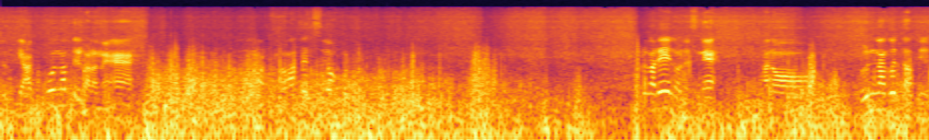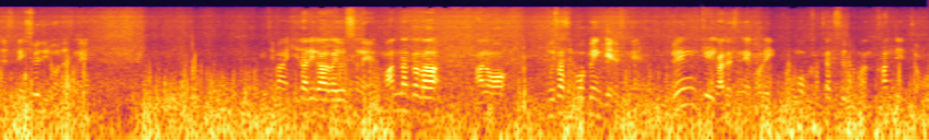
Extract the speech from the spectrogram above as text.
ちょっと逆光になってるからね。うわ風強っこれが例のですねあのぶん殴ったっていうですね主人のですね一番左側が義経。真ん中があの武蔵坊弁慶ですね。弁慶がですねこれもう活躍するまあ勧進帳ま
